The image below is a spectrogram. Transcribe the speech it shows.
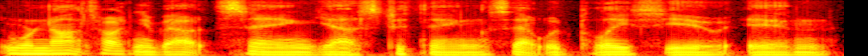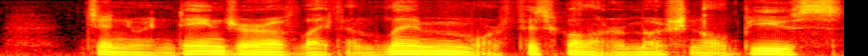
we're not talking about saying yes to things that would place you in genuine danger of life and limb or physical or emotional abuse.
